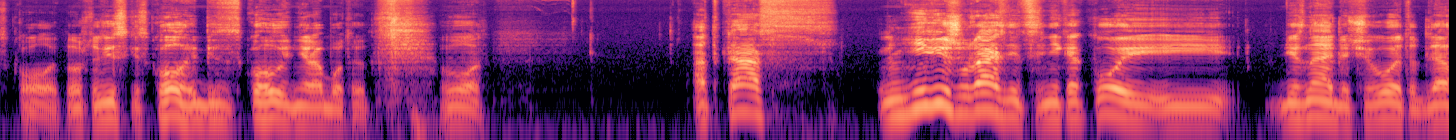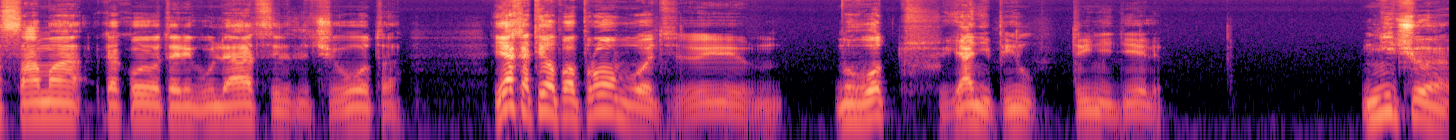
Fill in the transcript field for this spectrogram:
с колой, потому что виски с колой без колы не работают. Вот. Отказ, не вижу разницы никакой и не знаю для чего это, для само какой-то регуляции или для чего-то. Я хотел попробовать, и, ну вот, я не пил три недели. Ничего,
